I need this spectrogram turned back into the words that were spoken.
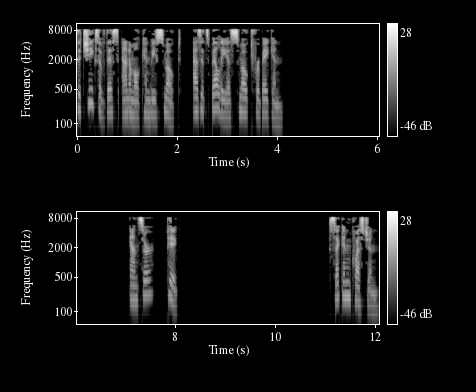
The cheeks of this animal can be smoked, as its belly is smoked for bacon. Answer: Pig. Second question.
